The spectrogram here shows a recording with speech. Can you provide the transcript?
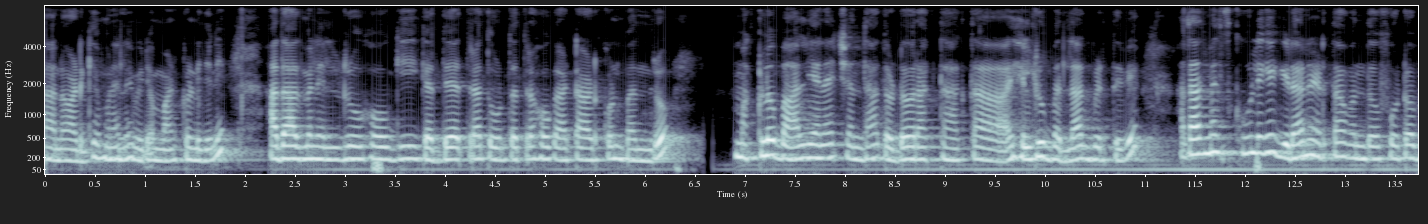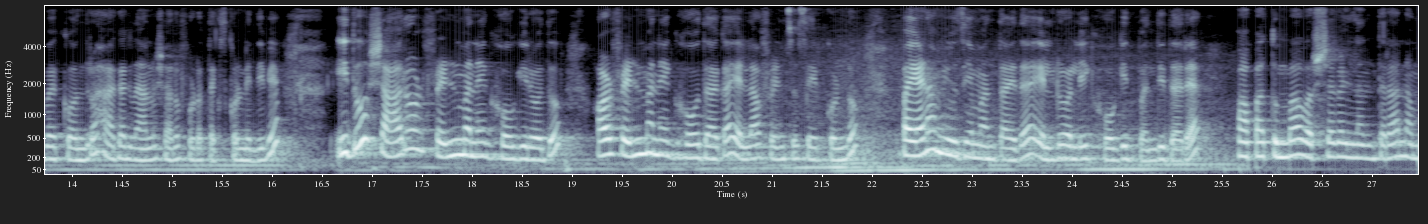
ನಾನು ಅಡುಗೆ ಮನೆಯಲ್ಲೇ ವೀಡಿಯೋ ಮಾಡ್ಕೊಂಡಿದ್ದೀನಿ. ಅದಾದಮೇಲೆ ಎಲ್ಲರೂ ಹೋಗಿ ಗದ್ದೆ ಹತ್ರ, ತೋಟದ ಹತ್ರ ಹೋಗಿ ಆಟ ಆಡ್ಕೊಂಡು ಬಂದರು. ಮಕ್ಕಳು ಬಾಲ್ಯನೇ ಚೆಂದ ದೊಡ್ಡವರಾಗ್ತಾ ಆಗ್ತಾ ಎಲ್ಲರೂ ಬದಲಾಗ್ಬಿಡ್ತೀವಿ. ಅದಾದಮೇಲೆ ಸ್ಕೂಲಿಗೆ ಗಿಡ ನೆಡ್ತಾ ಒಂದು ಫೋಟೋ ಬೇಕು ಅಂದರು, ಹಾಗಾಗಿ ನಾನು ಶಾರು ಫೋಟೋ ತೆಗೆಸ್ಕೊಂಡಿದ್ದೀವಿ. ಇದು ಶಾರು ಅವ್ಳ ಫ್ರೆಂಡ್ ಮನೆಗೆ ಹೋಗಿರೋದು. ಅವಳ ಫ್ರೆಂಡ್ ಮನೆಗೆ ಹೋದಾಗ ಎಲ್ಲ ಫ್ರೆಂಡ್ಸು ಸೇರಿಕೊಂಡು ಪಯಣ ಮ್ಯೂಸಿಯಂ ಅಂತ ಇದೆ ಎಲ್ಲರೂ ಅಲ್ಲಿಗೆ ಹೋಗಿದ್ದು ಬಂದಿದ್ದಾರೆ. ಪಾಪ ತುಂಬ ವರ್ಷಗಳ ನಂತರ ನಮ್ಮ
